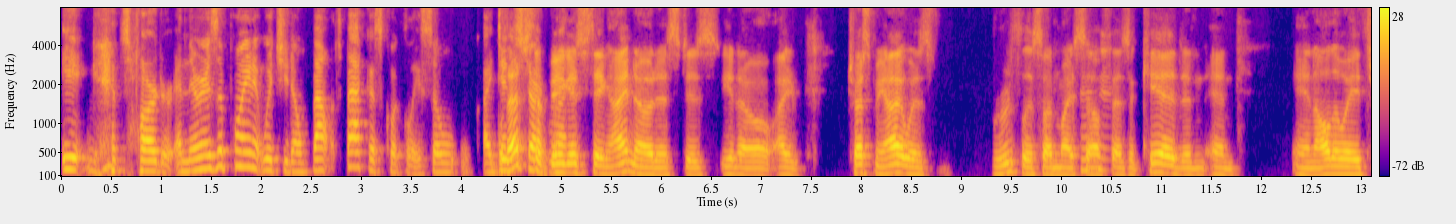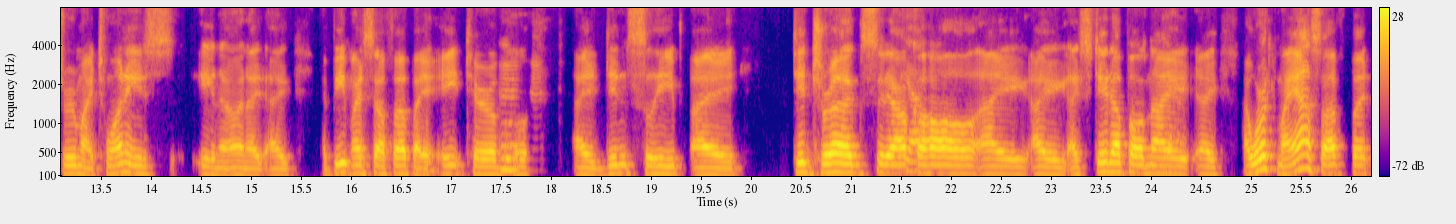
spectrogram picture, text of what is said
it gets harder. And there is a point at which you don't bounce back as quickly. So i did well, that's the biggest running. thing i noticed is you know i trust me i was ruthless on myself mm-hmm. as a kid and and and all the way through my 20s you know and i i, I beat myself up. I ate terrible. Mm-hmm I didn't sleep. I did drugs and alcohol. Yeah. I, I I stayed up all night. Yeah. I I worked my ass off, but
